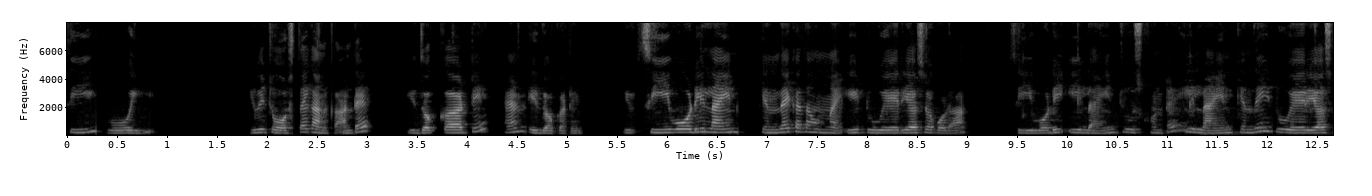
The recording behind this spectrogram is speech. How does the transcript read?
సిఓఈ ఇవి చూస్తే కనుక అంటే ఇదొకటి అండ్ ఇదొకటి. సిఓడి లైన్ కిందే కదా ఉన్నాయి ఈ టూ ఏరియాస్ కూడా. సిఓడి ఈ లైన్ చూసుకుంటే ఈ లైన్ కింద ఈ టూ ఏరియాస్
